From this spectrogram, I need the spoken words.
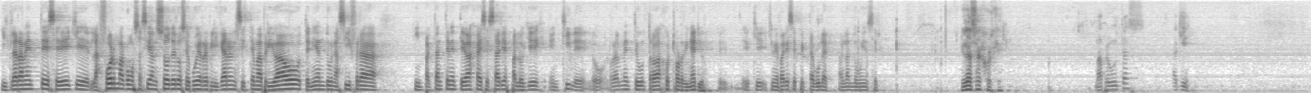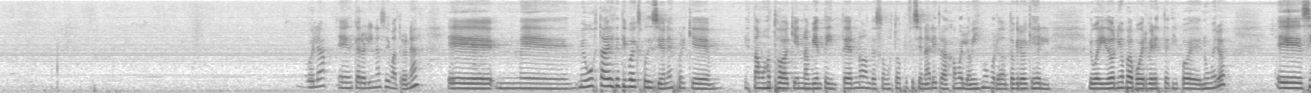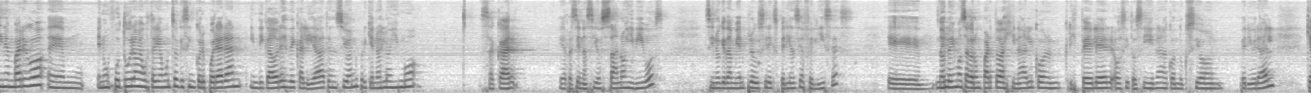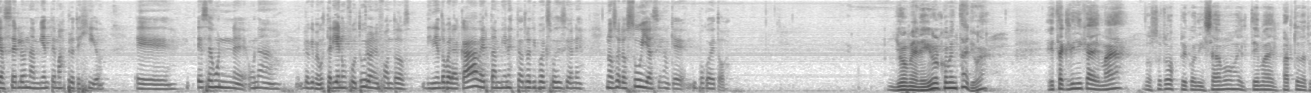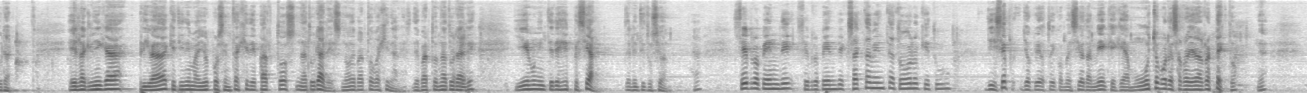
Y claramente se ve que la forma como se hacía el Sótero se puede replicar en el sistema privado, teniendo una cifra impactantemente baja de cesáreas para lo que es en Chile. Lo, realmente un trabajo extraordinario, eh, que me parece espectacular, hablando muy en serio. Gracias, Jorge. ¿Más preguntas? Aquí. Hola, eh, Carolina, soy matrona. Eh, me, gusta ver este tipo de exposiciones porque estamos todos aquí en un ambiente interno donde somos todos profesionales y trabajamos en lo mismo, por lo tanto creo que es el lugar idóneo para poder ver este tipo de números. Eh, sin embargo, em, en un futuro me gustaría mucho que se incorporaran indicadores de calidad de atención, porque no es lo mismo sacar eh, recién nacidos sanos y vivos, sino que también producir experiencias felices. Eh, no es lo mismo sacar un parto vaginal con cristeller, oxitocina, conducción perioral, que hacerlo en un ambiente más protegido. Eh, ese es una, lo que me gustaría en un futuro, en el fondo, viniendo para acá, ver también este otro tipo de exposiciones, no solo suyas, sino que un poco de todo. Yo me alegro el comentario. ¿eh? Esta clínica, además, nosotros preconizamos el tema del parto natural. Es la clínica privada que tiene mayor porcentaje de partos naturales, no de partos vaginales, de partos naturales, y es un interés especial de la institución. Se propende, se propende exactamente a todo lo que tú dices. Yo creo, estoy convencido también que queda mucho por desarrollar al respecto.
